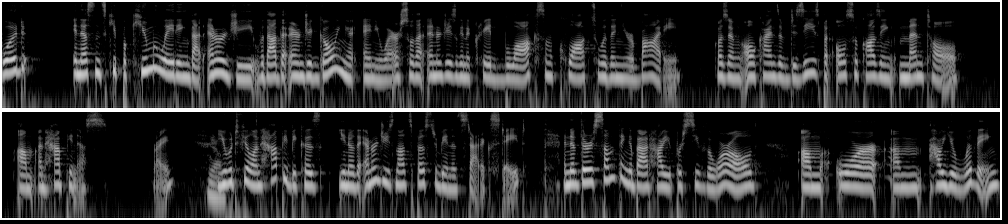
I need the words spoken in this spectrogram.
would in essence keep accumulating that energy without that energy going anywhere. So that energy is going to create blocks and clots within your body causing all kinds of disease but also causing mental um, unhappiness right? Yeah. you would feel unhappy because you know the energy is not supposed to be in a static state and if there is something about how you perceive the world um, or um, how you're living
